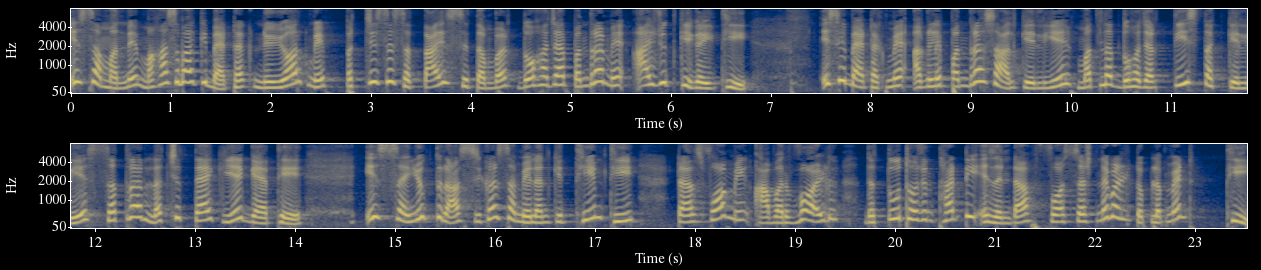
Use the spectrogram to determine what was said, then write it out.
इस संबंध में महासभा की बैठक न्यूयॉर्क में 25 से 27 सितंबर 2015 में आयोजित की गई थी। इसी बैठक में अगले 15 साल के लिए मतलब 2030 तक के लिए 17 लक्ष्य तय किए गए थे। इस संयुक्त राष्ट्र शिखर सम्मेलन की थीम थी transforming our world, the 2030 agenda for sustainable development थी।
